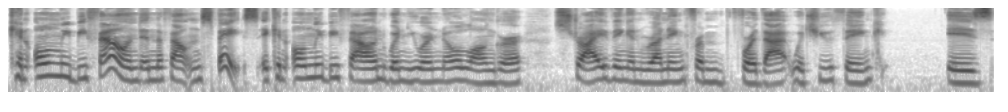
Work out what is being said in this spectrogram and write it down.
can only be found in the fountain space. It can only be found when you are no longer striving and running from for that which you think is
